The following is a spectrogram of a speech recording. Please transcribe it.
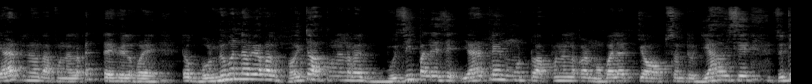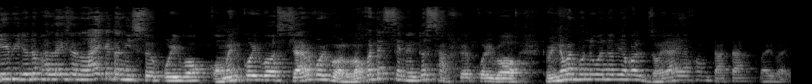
এয়াৰপ্লেনত আপোনালোকে ট্ৰেভেল কৰে। তো বন্ধু বান্ধৱীসকল হয়তো আপোনালোকে বুজি পালে যে এয়াৰপ্লেন মোডটো আপোনালোকৰ মোবাইলত কিয় অপশ্যনটো দিয়া হৈছে। যদি এই ভিডিঅ'টো ভাল লাগিছে লাইক এটা নিশ্চয় কৰিব কমেণ্ট কৰিব শ্বেয়াৰ কৰিব। লগতে চেনেলটো ছাবস্ক্ৰাইব কৰিব। ধন্যবাদ বন্ধু বান্ধৱীসকল জয়াই অসম টাটা বাই বাই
